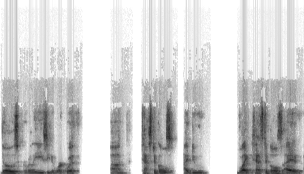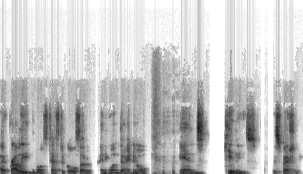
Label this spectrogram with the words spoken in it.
Those are really easy to work with. Uh, testicles, I do like testicles. I've I've probably eaten the most testicles out of anyone that I know, and kidneys especially.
